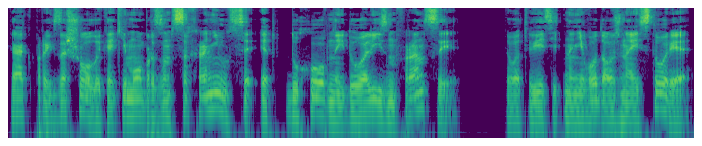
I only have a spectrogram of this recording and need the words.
как произошел и каким образом сохранился этот духовный дуализм Франции, то ответить на него должна история,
